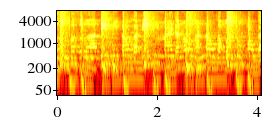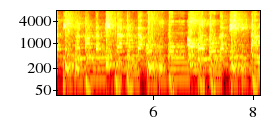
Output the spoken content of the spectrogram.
เหมือนกับเสือติดเก้ากะติดนายกะน้องกะเน่าก็เหมือนลูกเมากะติดนันนำกะติดตะหันกะอมปุกเอาเหมือนโลกะติดตัง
